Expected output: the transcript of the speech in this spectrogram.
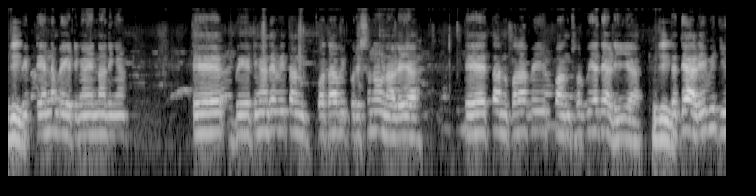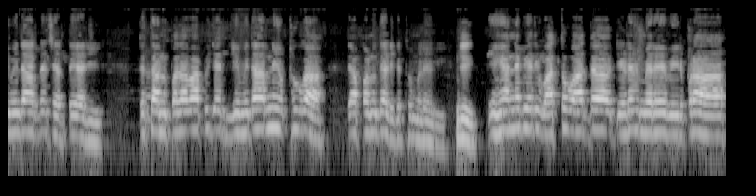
ਜੀ। ਵੀ ਤਿੰਨ ਬੇਟੀਆਂ ਇਹਨਾਂ ਦੀਆਂ। ਤੇ ਬੇਟੀਆਂ ਦੇ ਵੀ ਤੁਹਾਨੂੰ ਪਤਾ ਵੀ ਪ੍ਰਸ਼ਨ ਹੋਣ ਵਾਲੇ ਆ। ਤੇ ਤੁਹਾਨੂੰ ਪਤਾ ਵੀ 500 ਰੁਪਏ ਦਿਹਾੜੀ ਆ। ਜੀ। ਤੇ ਦਿਹਾੜੀ ਵੀ ਜ਼ਿਮੀਂਦਾਰ ਦੇ ਸਿਰ ਤੇ ਆ ਜੀ। ਤੇ ਤੁਹਾਨੂੰ ਪਤਾ ਵਾ ਵੀ ਜੇ ਜ਼ਿਮੀਂਦਾਰ ਨਹੀਂ ਉੱਠੂਗਾ ਤੇ ਆਪਾਂ ਨੂੰ ਦਿਹਾੜੀ ਕਿੱਥੋਂ ਮਿਲੇਗੀ? ਜੀ। ਇਹ ਆਨੇ ਵੀ ਇਹਦੀ ਵੱਧ ਤੋਂ ਵੱਧ ਜਿਹੜੇ ਵੀ ਮੇਰੇ ਵੀਰ ਭਰਾ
